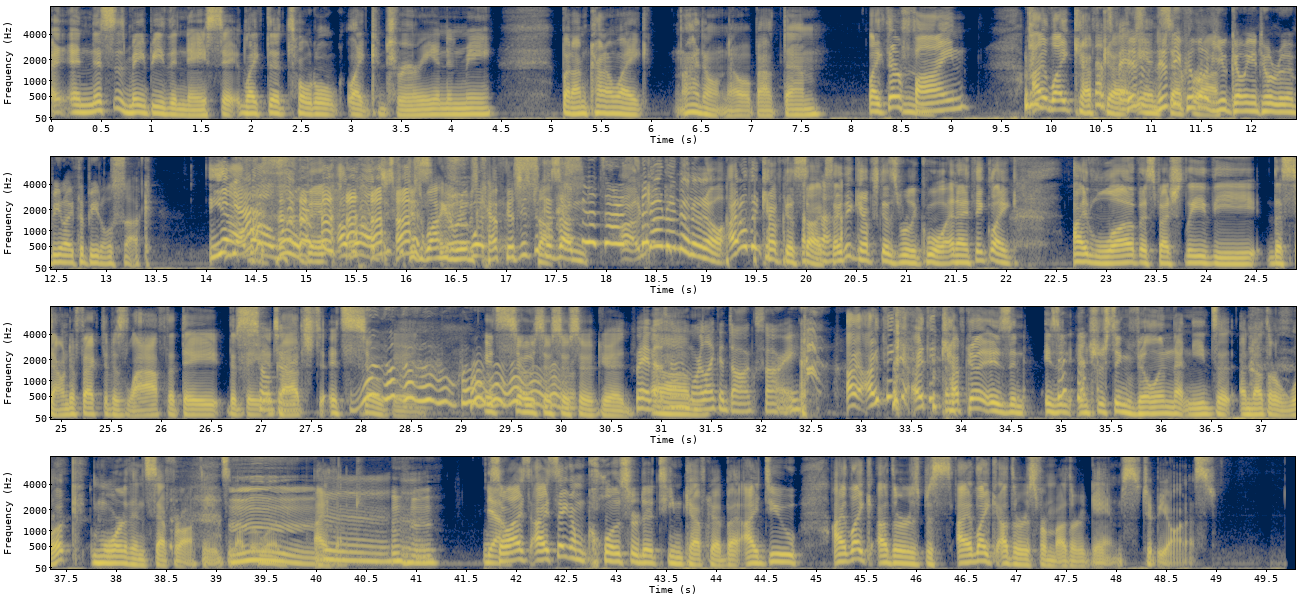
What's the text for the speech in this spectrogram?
and this is maybe the naysay, like the total like contrarian in me, but I'm kind of like I don't know about them. Like they're hmm. fine. I like Kefka. fair. This, and this is the equivalent of you going into a room and being like, the Beatles suck. Yeah, Yes. well, a little bit. Uh, well, just, because, walking in rooms, well, Kefka just because sucks. I'm. uh, no, no, no, no, no. I don't think Kefka sucks. I think Kefka's really cool, and I think like I love especially the the sound effect of his laugh that they that they So good. attached. It's so good. It's so so so so good. Wait, that sounded Um, more like a dog. Sorry. I, I think I think Kefka is an is an interesting villain that needs a, another look more than Sephiroth needs another look. I mm. think. Mm-hmm. Mm-hmm. Yeah. So I, I say I'm closer to Team Kefka, but I do I like others. bes- I like others from other games, to be honest.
